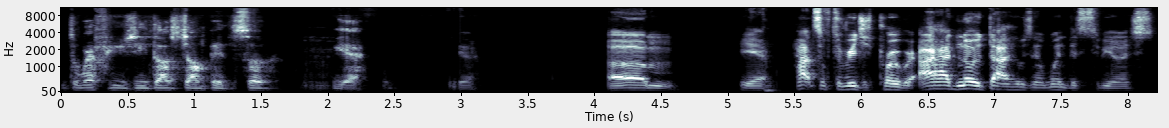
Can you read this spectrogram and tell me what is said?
the ref usually does jump in. So yeah, yeah, um, yeah. Hats off to Regis Prograis. I had no doubt he was going to win this. To be honest,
